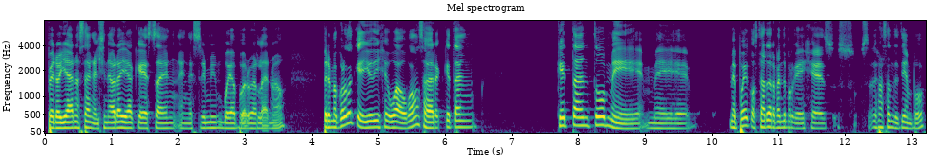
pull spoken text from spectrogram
pero ya no está en el cine. Ahora ya que está en, en streaming voy a poder verla de nuevo. Pero me acuerdo que yo dije, wow, vamos a ver qué tan... qué tanto me, me, me puede costar de repente, porque dije, es, es- es bastante tiempo.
